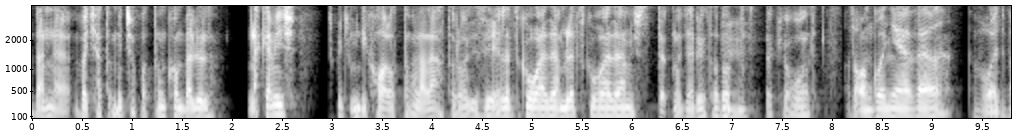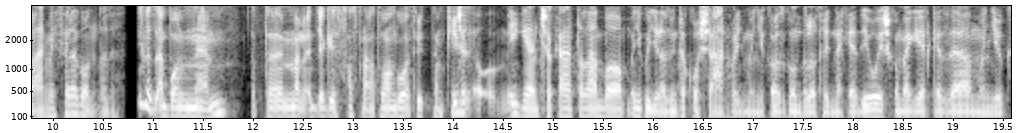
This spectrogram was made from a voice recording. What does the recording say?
benne, vagy hát a mi csapatunkon belül nekem is, és hogy mindig hallottam a lelátorról, hogy azért let's go Adam, let's go Adam, és tök nagy erőt adott, mm-hmm. ez tök jó volt. Az angol nyelvvel volt bármiféle gondod? Igazából nem, tehát már egy egész használható angolt vittem ki. Csak, igen, csak általában mondjuk ugyanaz, mint a kosár, hogy mondjuk azt gondolod, hogy neked jó, és akkor megérkezel, mondjuk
